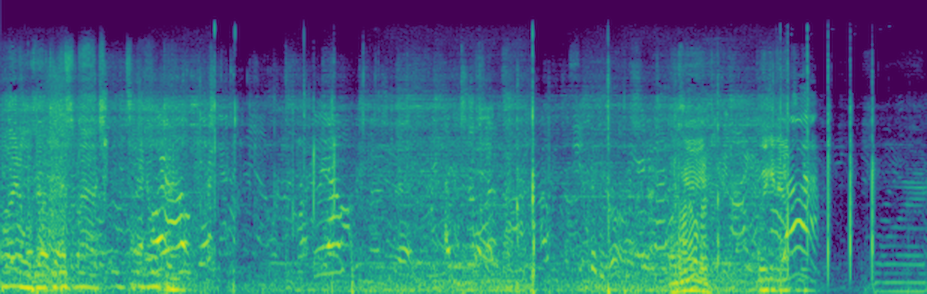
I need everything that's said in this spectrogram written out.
finals after this match. 18 open. Okay. Wicked Yeah. for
